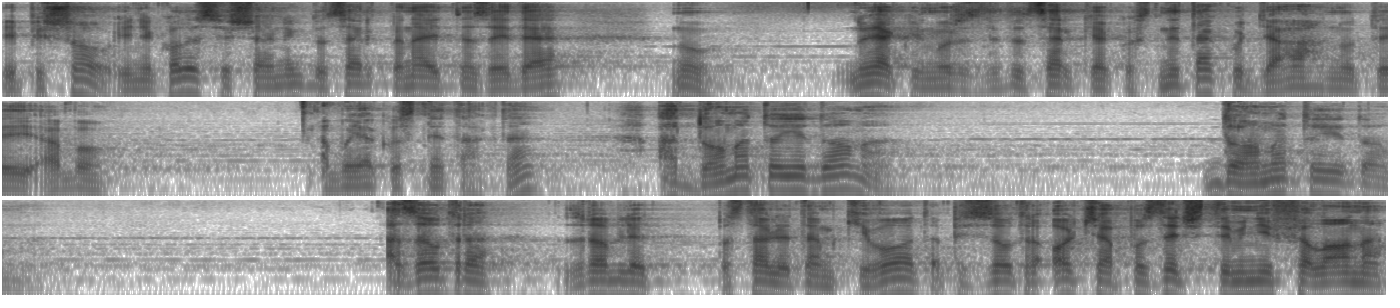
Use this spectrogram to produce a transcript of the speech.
і пішов. І ніколи священник до церкви навіть не зайде. Ну, ну як він може зайти до церкви якось не так одягнутий, або, або якось не так, так? А дома то є дома. Дома то є дома. А завтра зроблять, поставлю там ківот, а післязавтра, отче, а позичте мені фелона,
